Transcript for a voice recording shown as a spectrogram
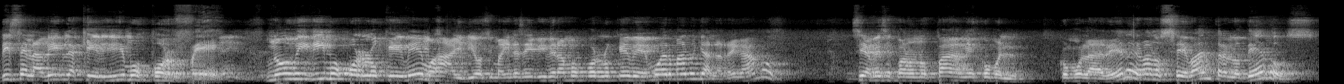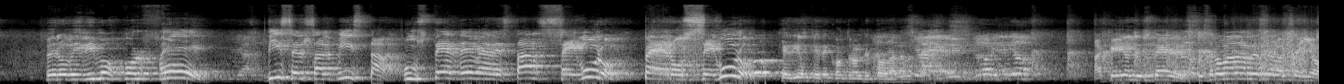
Dice la Biblia que vivimos por fe. No vivimos por lo que vemos. Ay Dios, imagínense si viviéramos por lo que vemos, hermanos, ya la regamos. Si a veces cuando nos pagan es como, el, como la arena, hermanos, se va entre los dedos. Pero vivimos por fe. Dice el salmista, usted debe de estar seguro, pero seguro que Dios tiene control de todas las cosas. Aquellos de ustedes, se lo va a dar deseo al Señor.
